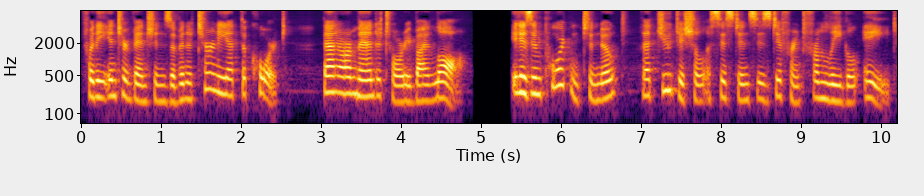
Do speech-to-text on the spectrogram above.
for the interventions of an attorney at the court that are mandatory by law. It is important to note that judicial assistance is different from legal aid.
